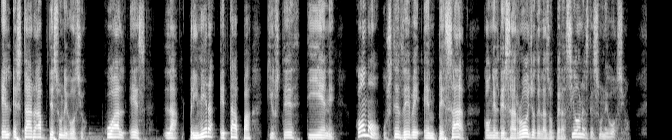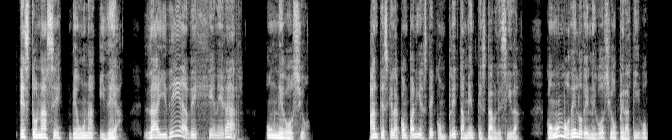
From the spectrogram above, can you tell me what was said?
el startup de su negocio. ¿Cuál es la primera etapa que usted tiene? ¿Cómo usted debe empezar con el desarrollo de las operaciones de su negocio? Esto nace de una idea, la idea de generar un negocio antes que la compañía esté completamente establecida, con un modelo de negocio operativo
